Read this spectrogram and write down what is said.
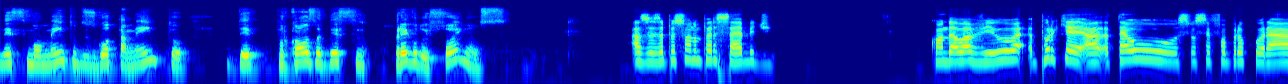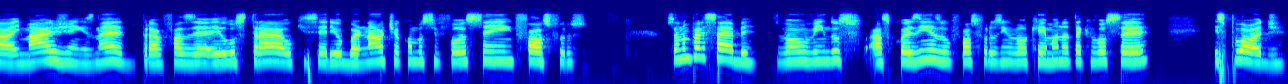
nesse momento de esgotamento de, por causa desse emprego dos sonhos? Às vezes a pessoa não percebe de quando ela viu, porque até o, se você for procurar imagens, né, para fazer ilustrar o que seria o burnout, é como se fossem fósforos. Você não percebe, vão vindo as coisinhas, o fósforozinho vão queimando até que você explode.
